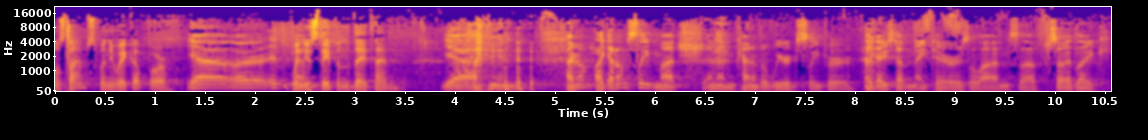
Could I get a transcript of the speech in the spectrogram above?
most times when you wake up, or Yeah, or it depends. when you sleep in the daytime? Yeah, I mean, I don't like I don't sleep much, and I'm kind of a weird sleeper. Like I used to have night terrors a lot and stuff, so I'd like.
